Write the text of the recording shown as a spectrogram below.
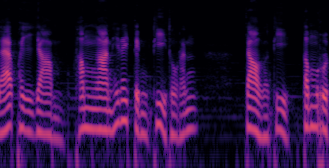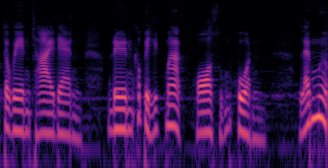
และพยายามทำงานให้ได้เต็มที่เท่านั้น เจ้าหน้าที่ตำรวจตะเวนชายแดน เดินเข้าไปลึกมากพอสมควร และเมื่อ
